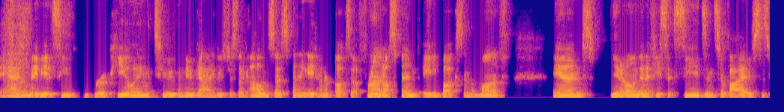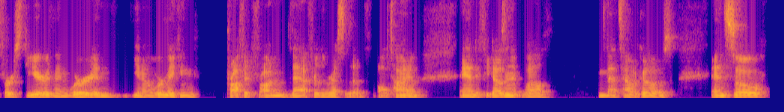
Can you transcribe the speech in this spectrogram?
And maybe it seems super appealing to the new guy who's just like, oh, instead of spending 800 bucks up front, I'll spend 80 bucks in the month and you know and then if he succeeds and survives his first year then we're in you know we're making profit on that for the rest of the all time and if he doesn't well that's how it goes and so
